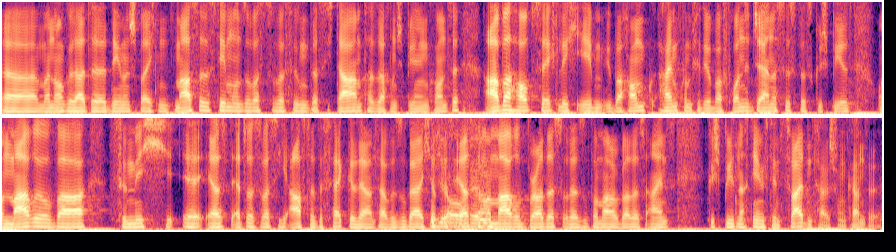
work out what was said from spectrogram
äh, mein Onkel hatte dementsprechend Master-Systeme und sowas zur Verfügung, dass ich da ein paar Sachen spielen konnte. Aber hauptsächlich eben über Home Heimcomputer, über Freunde Genesis das gespielt. Und Mario war für mich äh, erst etwas, was ich after the fact gelernt habe. Sogar ich habe das auch, erste ja. Mal Mario Brothers oder Super Mario Brothers 1 gespielt, nachdem ich den zweiten Teil schon kannte.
